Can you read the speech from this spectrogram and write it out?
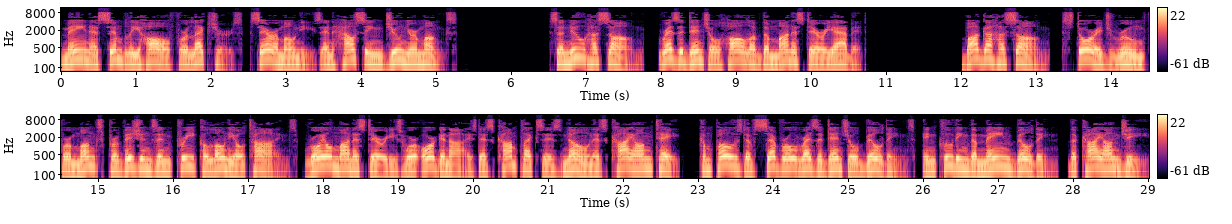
main assembly hall for lectures, ceremonies and housing junior monks. Sanu Hasang, residential hall of the monastery abbot Baga Hasang, storage room for monks' provisions in pre-colonial times. Royal monasteries were organized as complexes known as Kyong Take, composed of several residential buildings, including the main building, the Kyongji,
